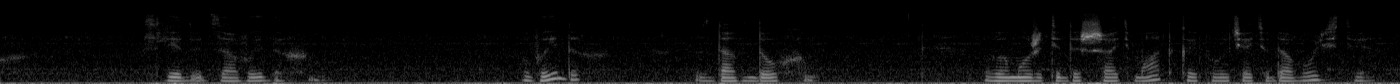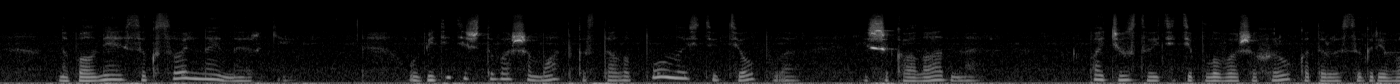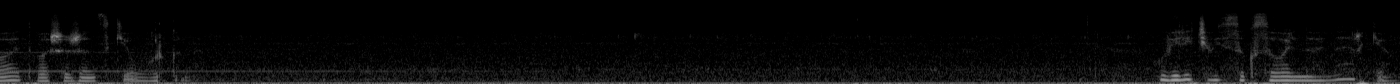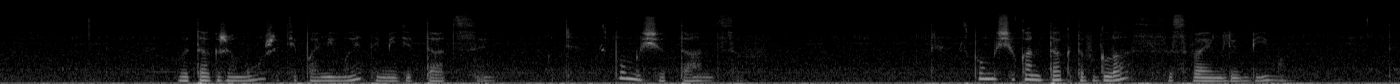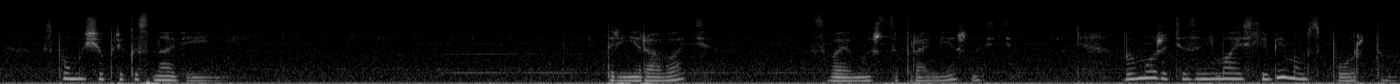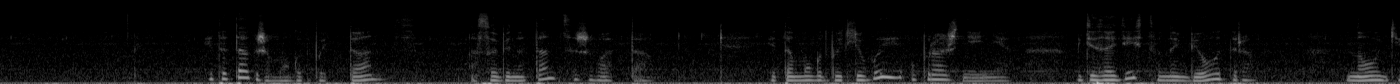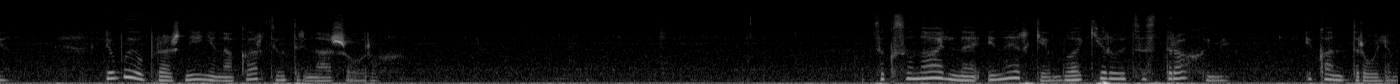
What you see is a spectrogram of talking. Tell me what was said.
следует за выдохом. Выдох с вдохом. Вы можете дышать маткой, получать удовольствие, наполняясь сексуальной энергией Убедитесь, что ваша матка стала полностью теплая и шоколадная. Почувствуйте тепло ваших рук, которое согревает ваши женские органы. Увеличивать сексуальную энергию вы также можете помимо этой медитации – помощью танцев, с помощью контактов глаз со своим любимым, с помощью прикосновений. Тренировать свои мышцы промежности вы можете, занимаясь любимым спортом. Это также могут быть танцы, особенно танцы живота – это могут быть любые упражнения, где задействованы бедра, ноги, любые упражнения на кардиотренажерах. Сексуальная энергия блокируется страхами и контролем.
